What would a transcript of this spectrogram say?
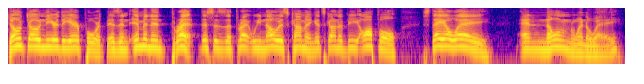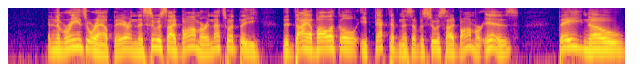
don't go near the airport. There's an imminent threat. This is a threat we know is coming. It's going to be awful. Stay away. And no one went away. And the Marines were out there and the suicide bomber. And that's what the, the diabolical effectiveness of a suicide bomber is. They know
